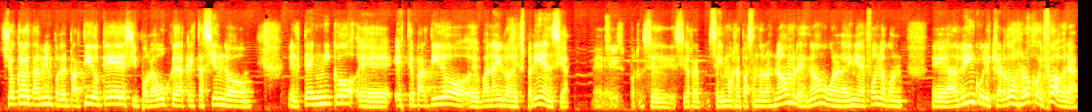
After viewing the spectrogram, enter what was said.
yo creo que también por el partido que es y por la búsqueda que está haciendo el técnico, eh, este partido van a ir los de experiencia. Eh, Sí. Porque si re- seguimos repasando los nombres, ¿no? Bueno, la línea de fondo con eh, Advíncula, Izquierdos, Rojo y Fabra.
